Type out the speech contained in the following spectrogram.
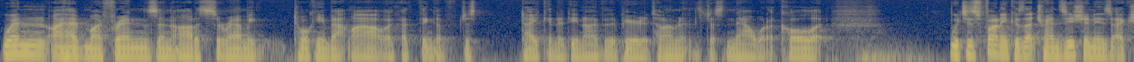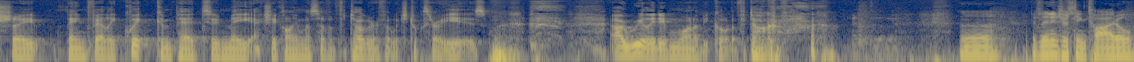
when I had my friends and artists around me talking about my artwork, I think I've just taken it in over the period of time, and it's just now what I call it. Which is funny because that transition is actually been fairly quick compared to me actually calling myself a photographer, which took three years. I really didn't want to be called a photographer. Uh, it's an interesting title,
